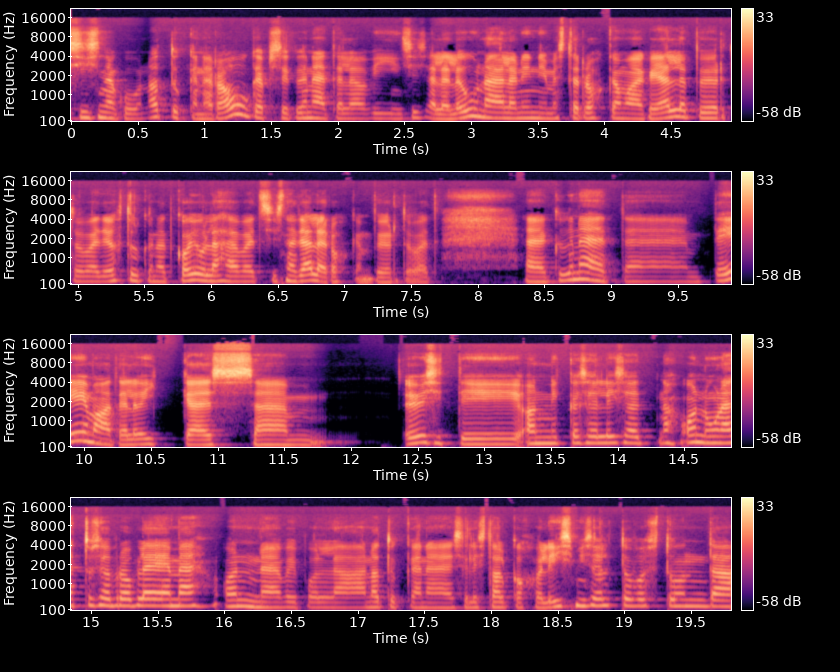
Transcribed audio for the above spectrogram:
siis nagu natukene raugeb see kõnede laviin, siis jälle lõuna ajal on inimestel rohkem aega, jälle pöörduvad ja õhtul, kui nad koju lähevad, siis nad jälle rohkem pöörduvad. Äh, kõnede teemade lõikes ähm, öösiti on ikka sellised, noh, on unetuse probleeme, on võib-olla natukene sellist alkoholismi sõltuvust tunda.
